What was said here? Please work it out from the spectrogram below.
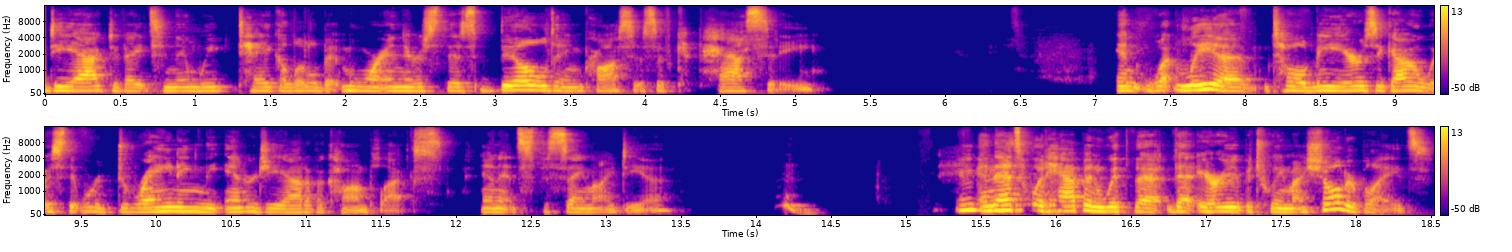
deactivates and then we take a little bit more and there's this building process of capacity and what leah told me years ago was that we're draining the energy out of a complex and it's the same idea. And that's what happened with that that area between my shoulder blades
